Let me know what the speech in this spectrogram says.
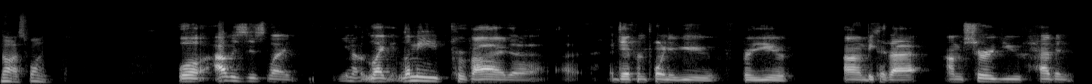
No it's fine well i was just like you know like let me provide a, a different point of view for you um, because i i'm sure you haven't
